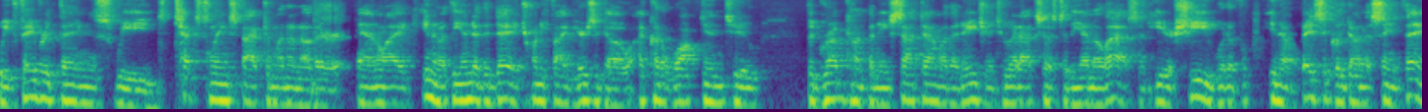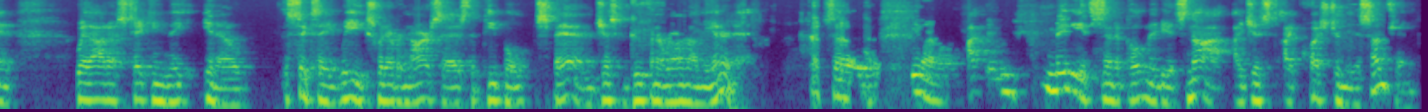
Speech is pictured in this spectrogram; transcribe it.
We'd favorite things, we'd text links back to one another. And, like, you know, at the end of the day, 25 years ago, I could have walked into the Grubb company, sat down with an agent who had access to the MLS, and he or she would have, you know, basically done the same thing without us taking the, you know, six, eight weeks, whatever NAR says that people spend just goofing around on the internet. So, you know, I, maybe it's cynical, maybe it's not. I just, I question the assumption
